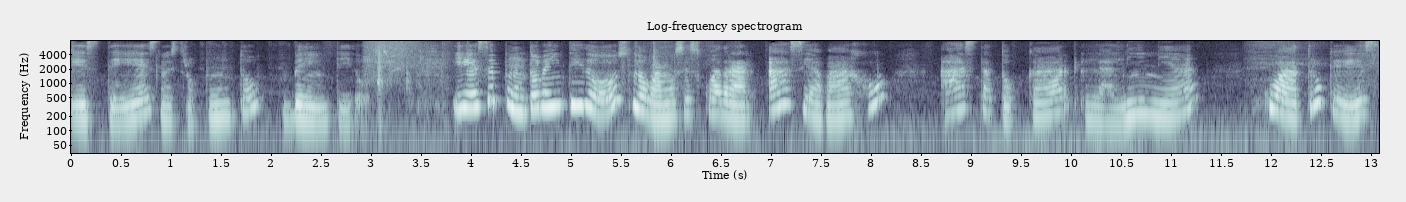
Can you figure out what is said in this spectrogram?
Este es nuestro punto 22. Y ese punto 22 lo vamos a escuadrar hacia abajo hasta tocar la línea 4, que es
